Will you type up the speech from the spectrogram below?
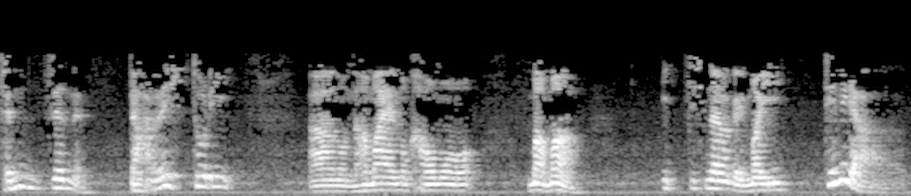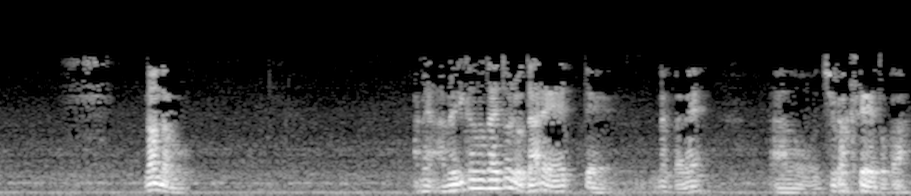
全然ね、誰一人、あの、名前も顔も、まあまあ、一致しないわけで、まあ言ってみりゃ、なんだろう、アメリカの大統領誰って、なんかね、あの、中学生とか、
